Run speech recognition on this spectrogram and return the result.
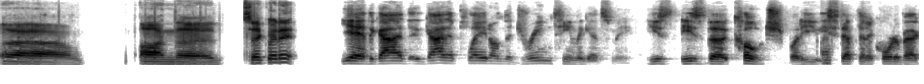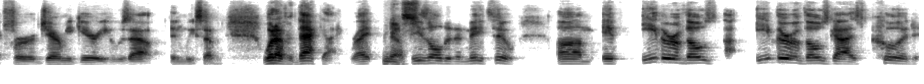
Um, on the sick with it. Yeah, the guy, the guy that played on the dream team against me. He's he's the coach, but he, he stepped in a quarterback for Jeremy Geary, who was out in week seven. Whatever, that guy, right? Yes. He's older than me too. Um, if either of those uh, either of those guys could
